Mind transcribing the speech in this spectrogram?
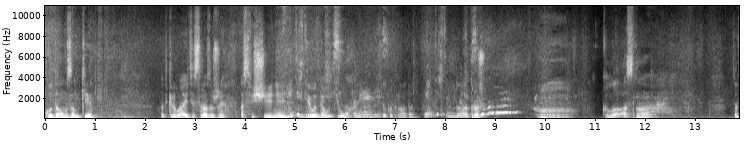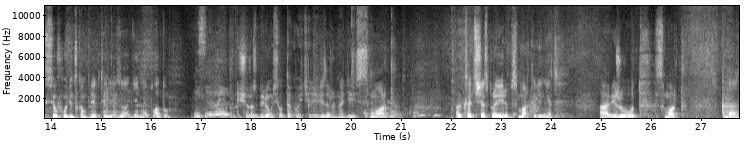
кодовом замке. Открываете сразу же освещение, Знаете, что диодный утюг. Все как надо. Знаете, что мне Да, Крош. всего Классно. Это все входит в комплект или за отдельную плату. Не знаю. Так, еще разберемся. Вот такой телевизор. Надеюсь, smart. А, кстати, сейчас проверим, smart или нет. А, вижу, вот smart. Да.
